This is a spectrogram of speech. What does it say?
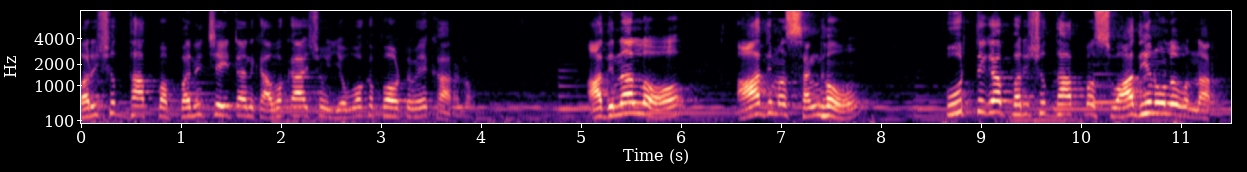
పరిశుద్ధాత్మ పని చేయటానికి అవకాశం ఇవ్వకపోవటమే కారణం. ఆ దినాల్లో ఆదిమ సంఘం పూర్తిగా పరిశుద్ధాత్మ స్వాధీనంలో ఉన్నారు.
